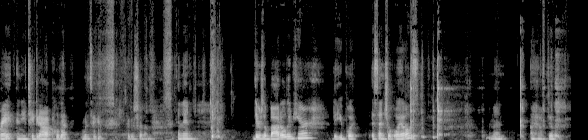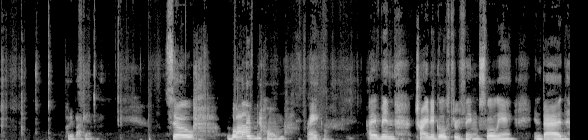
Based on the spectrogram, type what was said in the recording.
right? And you take it out. Hold on one second so I can show them. And then there's a bottle in here that you put essential oils. And then I have to like, put it back in. So while I've been home, right? I've been trying to go through things slowly in bed,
